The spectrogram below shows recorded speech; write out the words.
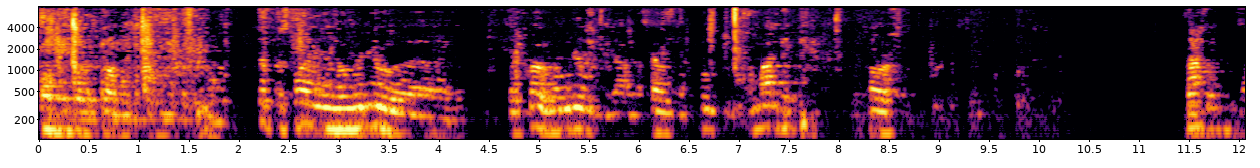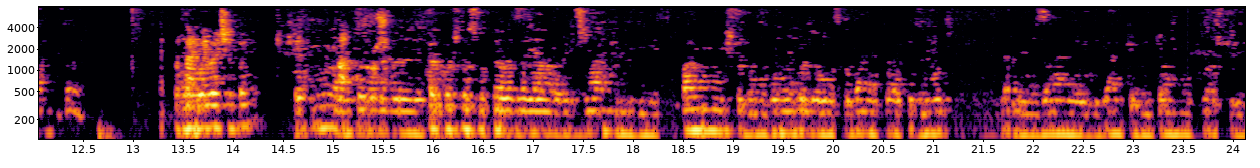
обліку електронного. Це присвоєння номерів е, такою землю для населених пунктів громади, для того, щоб. Питання вичерпані? Ні, Також поступила заява від знаків Лідії Степанівни щодо надання дозволу складання проекту землеустрою відведення земельної ділянки орієнтовною площею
